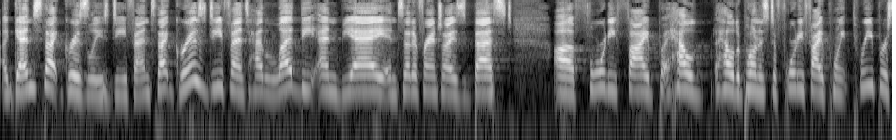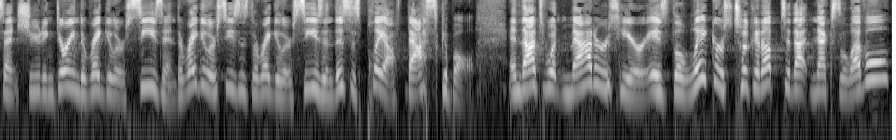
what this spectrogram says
against that Grizzlies defense. That Grizz defense had led the NBA instead of franchise best uh, 45 held held opponents to 45.3% shooting during the regular season. The regular season's the regular season. This is playoff basketball. And that's what matters here is the Lakers took it up to that next level.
